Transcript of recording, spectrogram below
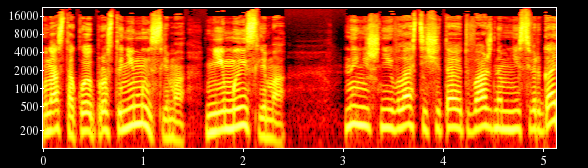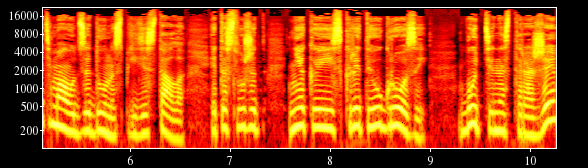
У нас такое просто немыслимо. Немыслимо. Нынешние власти считают важным не свергать Мао Цзэдуна с пьедестала. Это служит некой скрытой угрозой. Будьте настороже,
